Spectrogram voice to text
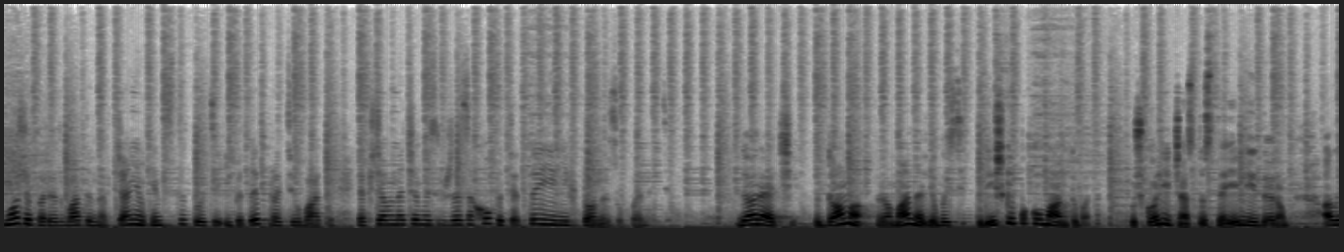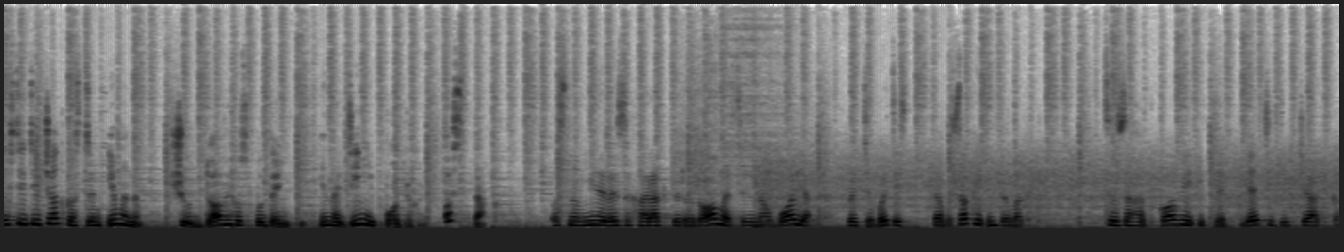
Може перервати навчання в інституті і піти працювати. Якщо вона чимось вже захопиться, то її ніхто не зупинить. До речі, вдома Романа любить трішки покомандувати. У школі часто стає лідером, але всі дівчатка з цим іменем чудові господинки і надійні подруги. Ось так. Основні риси характеру Роми сильна воля, працьовитість та високий інтелект. Це загадкові і терплячі дівчатка,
